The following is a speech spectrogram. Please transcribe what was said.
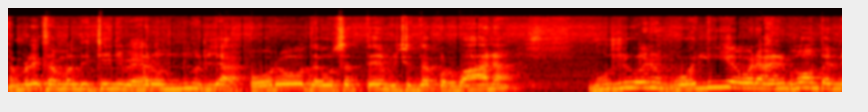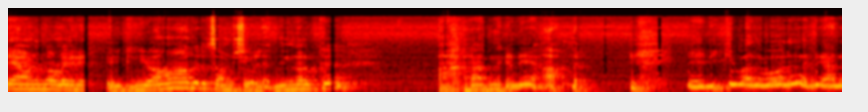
നമ്മളെ സംബന്ധിച്ച് ഇനി വേറെ ഒന്നുമില്ല ഓരോ ദിവസത്തെയും വിശുദ്ധ കുർബാന മുഴുവനും വലിയ ഒരനുഭവം തന്നെയാണെന്നുള്ളതിന് എനിക്ക് യാതൊരു സംശയമില്ല നിങ്ങൾക്ക് അങ്ങനെയാണ്. എനിക്കും അതുപോലെ തന്നെയാണ്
